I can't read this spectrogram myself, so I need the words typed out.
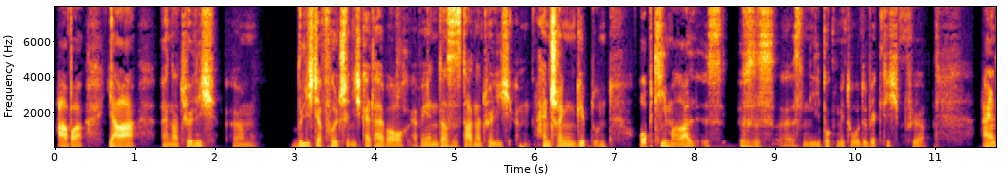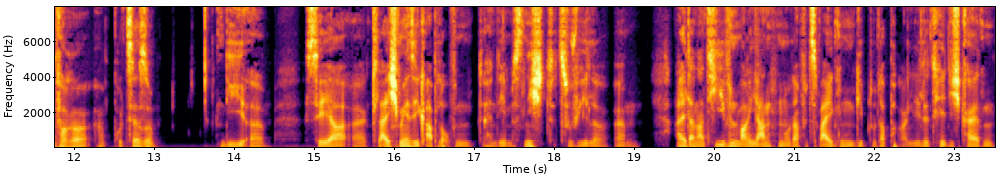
aber ja, äh, natürlich ähm, will ich der Vollständigkeit halber auch erwähnen, dass es da natürlich ähm, Einschränkungen gibt und optimal ist, ist es äh, ist eine Liebbook-Methode wirklich für einfache äh, Prozesse, die äh, sehr äh, gleichmäßig ablaufen, indem es nicht zu viele ähm, alternativen Varianten oder Verzweigungen gibt oder parallele Tätigkeiten,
